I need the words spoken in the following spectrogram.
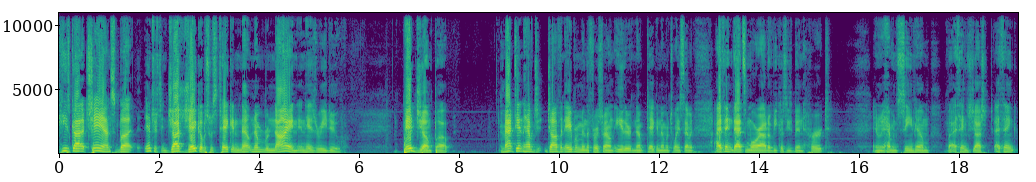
he's got a chance, but interesting. Josh Jacobs was taken number nine in his redo. Big jump up. Matt didn't have J- Jonathan Abram in the first round either, num- taking number 27. I think that's more out of because he's been hurt and we haven't seen him. But I think Josh, I think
